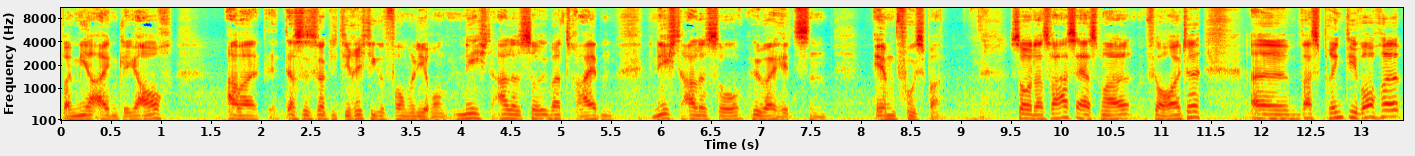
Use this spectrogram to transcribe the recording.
bei mir eigentlich auch. Aber das ist wirklich die richtige Formulierung. Nicht alles so übertreiben, nicht alles so überhitzen im Fußball. So, das war's erstmal für heute. Äh, was bringt die Woche?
